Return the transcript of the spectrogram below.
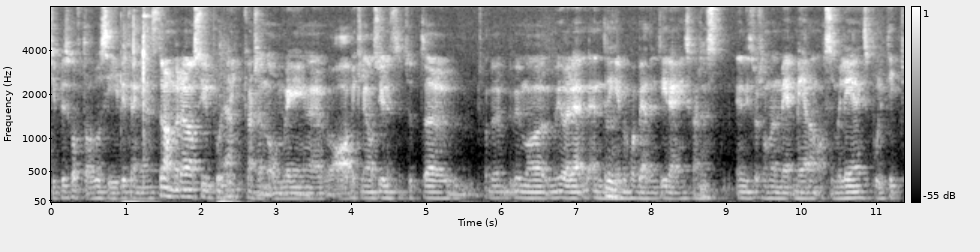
typisk ofte å si vi trenger en strammere asylpolitikk, kanskje en omlegging, avvikling av asylinstituttet. Vi må gjøre endringer på bedre integrering, kanskje en forstand en mer, mer en assimileringspolitikk.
